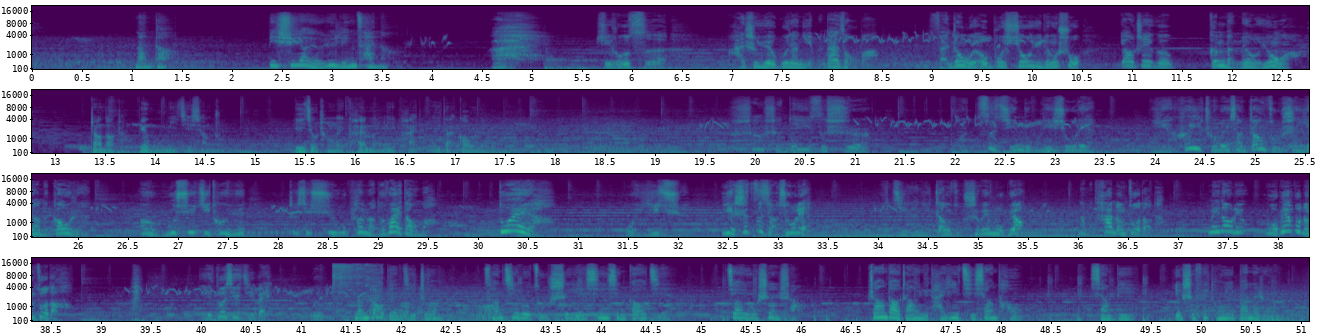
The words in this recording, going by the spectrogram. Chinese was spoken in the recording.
难道必须要有玉灵才能？唉。既如此，还是月姑娘你们带走吧。反正我又不修御灵术，要这个根本没有用啊。张道长并无秘籍相助，依旧成为开门立派的一代高人。上神的意思是，我自己努力修炼，也可以成为像张祖师一样的高人，而无需寄托于这些虚无缥缈的外道吗？对呀，我一曲也是自小修炼。既然以张祖师为目标，那么他能做到的，没道理我便不能做到。也多谢几位为我。门派典籍中曾记录祖师爷心性高洁，交游甚少。张道长与他意气相投，想必也是非同一般的人物。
